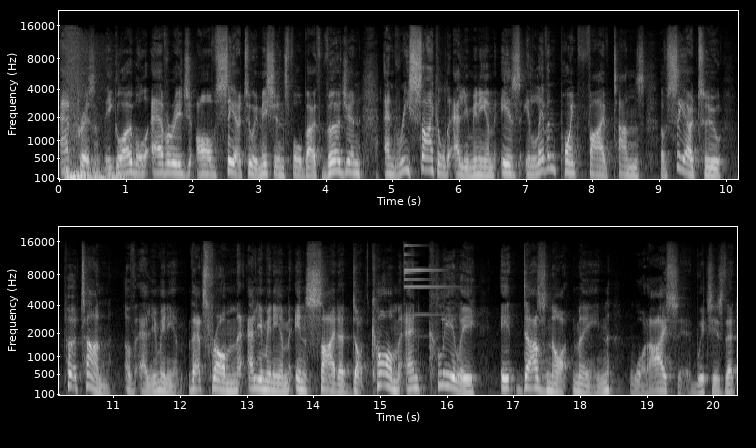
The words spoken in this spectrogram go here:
At present, the global average of CO2 emissions for both virgin and recycled aluminium is 11.5 tonnes of CO2 per tonne of aluminium. That's from aluminiuminsider.com, and clearly it does not mean what I said, which is that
